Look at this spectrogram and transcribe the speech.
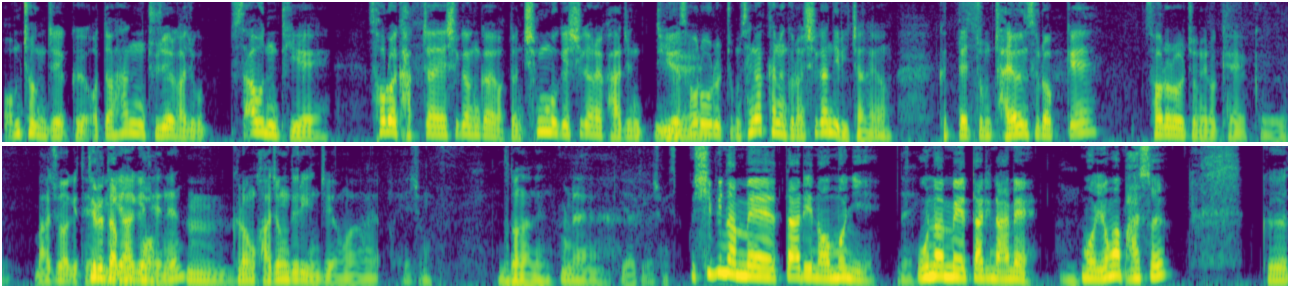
엄청 이제 그 어떤 한 주제를 가지고 싸운 뒤에 서로의 각자의 시간과 어떤 침묵의 시간을 가진 뒤에 예. 서로를 좀 생각하는 그런 시간들이 있잖아요. 그때 좀 자연스럽게 서로를 좀 이렇게 그 마주하게 되고 이해하게 되는 음. 그런 과정들이 이제 영화에 좀 묻어나는 네. 이야기가 좀 있어요. 그 12남매 딸인 어머니, 네. 5남매 딸인 아내, 음. 뭐 영화 봤어요? 그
